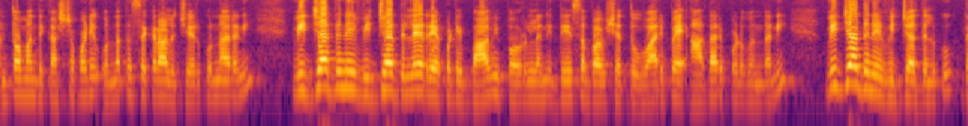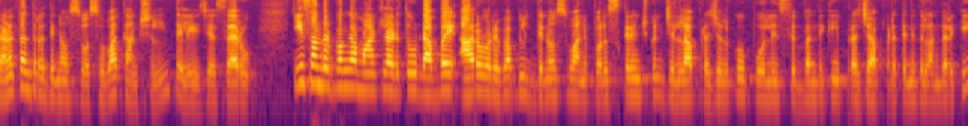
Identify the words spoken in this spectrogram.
ఎంతోమంది కష్టపడి ఉన్నత శిఖరాలు చేరుకున్నారని విద్యార్థిని విద్యార్థులే రేపటి భావి పౌరులని దేశ భవిష్యత్తు వారిపై ఆధారపడి ఉందని విద్యార్థిని విద్యార్థులకు గణతంత్ర దినోత్సవ శుభాకాంక్షలను తెలియజేశారు. ఈ సందర్భంగా మాట్లాడుతూ డెబ్బై ఆరవ రిపబ్లిక్ దినోత్సవాన్ని పురస్కరించుకుని జిల్లా ప్రజలకు పోలీస్ సిబ్బందికి ప్రజాప్రతినిధులందరికీ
